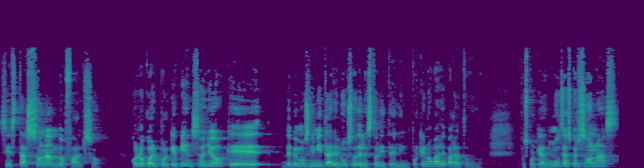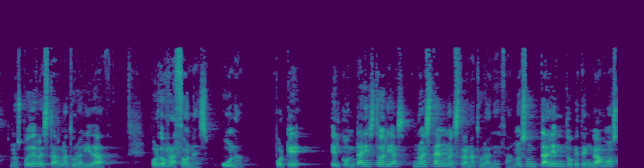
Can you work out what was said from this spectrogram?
si estás sonando falso? Con lo cual, ¿por qué pienso yo que debemos limitar el uso del storytelling? ¿Por qué no vale para todo? Pues porque a muchas personas nos puede restar naturalidad. Por dos razones. Una, porque el contar historias no está en nuestra naturaleza, no es un talento que tengamos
